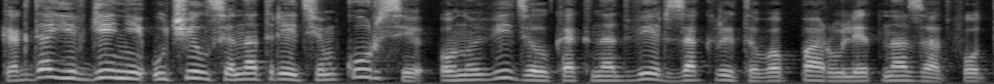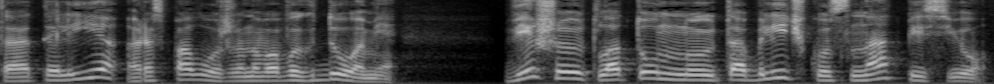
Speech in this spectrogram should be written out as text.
Когда Евгений учился на третьем курсе, он увидел, как на дверь закрытого пару лет назад фотоателье, расположенного в их доме, вешают латунную табличку с надписью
